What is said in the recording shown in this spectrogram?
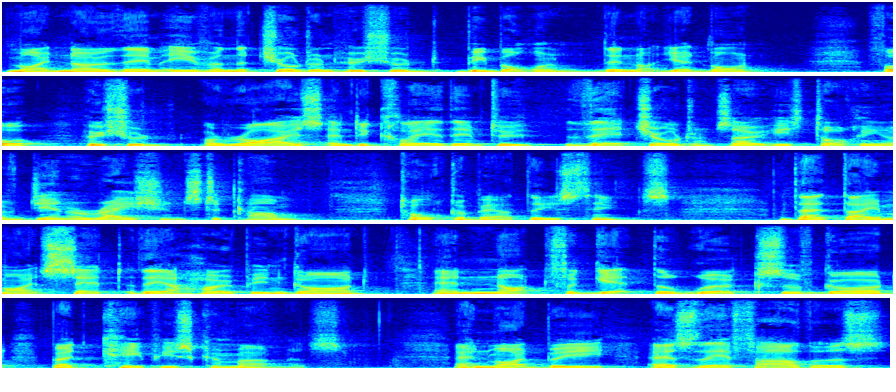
might know them, even the children who should be born. They're not yet born for who should arise and declare them to their children. So he's talking of generations to come. Talk about these things, that they might set their hope in God and not forget the works of God, but keep his commandments, and might be as their fathers.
